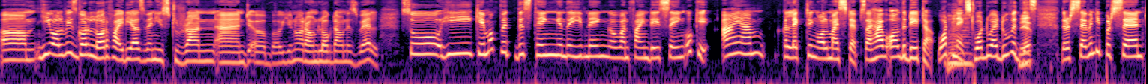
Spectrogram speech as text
Um, he always got a lot of ideas when he used to run and uh, you know around lockdown as well. So he came up with this thing in the evening uh, one fine day, saying, "Okay, I am." Collecting all my steps i have all the data what mm-hmm. next what do i do with Yep. this there are 70%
